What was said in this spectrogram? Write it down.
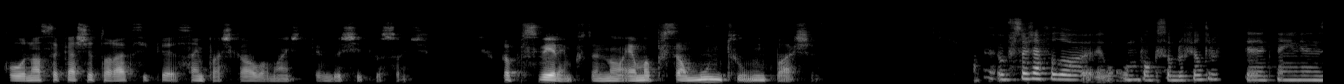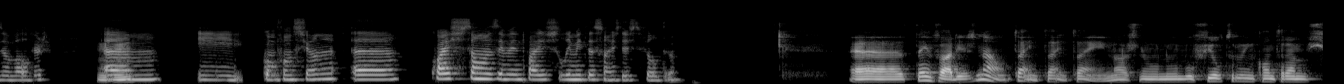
com a nossa caixa torácica 100 Pascal ou mais, depende das situações para perceberem. Portanto, não, é uma pressão muito, muito baixa. O professor já falou um pouco sobre o filtro que tem vindo a desenvolver uhum. um, e como funciona. Uh, quais são as eventuais limitações deste filtro? Uh, tem várias, não, tem, tem, tem. Nós no, no, no filtro encontramos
